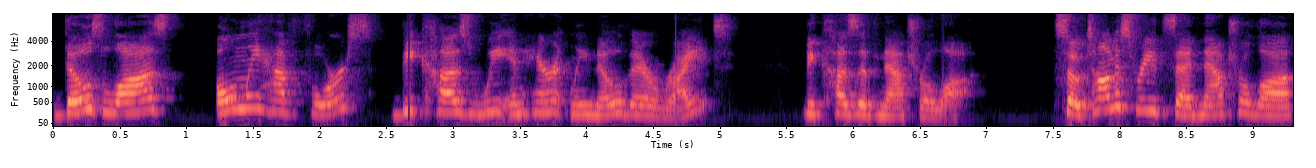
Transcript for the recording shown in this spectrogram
those laws only have force because we inherently know they're right because of natural law. So Thomas Reid said natural law,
